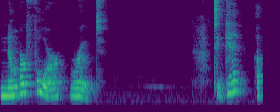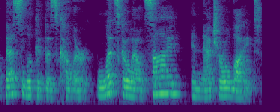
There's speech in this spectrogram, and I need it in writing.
number four root. To get a best look at this color, let's go outside in natural light.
